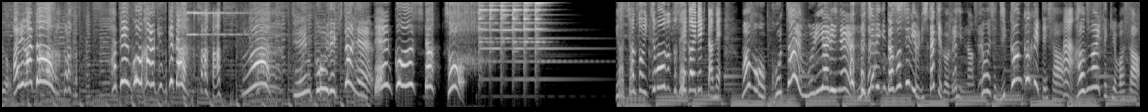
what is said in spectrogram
けど。ありがとう。破天荒から気づけた。転校できたね。転校した。そう。いやちゃんと一問ずつ正解できたね。まあもう答え無理やりね 導き出させるようにしたけどね ひな。でもさ時間かけてさ、う考えてけばさ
